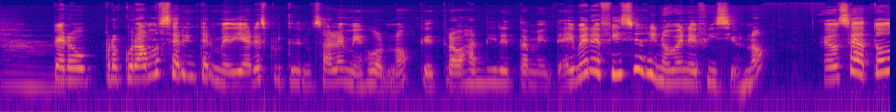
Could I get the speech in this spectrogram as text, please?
Mm. Pero procuramos ser intermediarios porque nos sale mejor, ¿no? Que trabajar directamente. Hay beneficios y no beneficios, ¿no? O sea, todo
